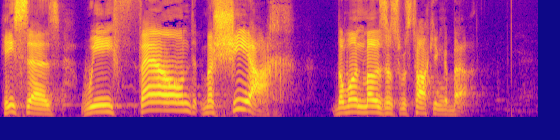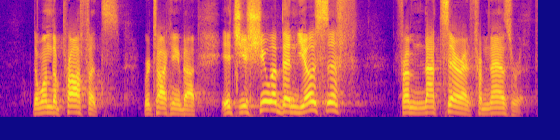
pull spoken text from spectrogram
He says, We found Mashiach, the one Moses was talking about, the one the prophets were talking about. It's Yeshua ben Yosef from Nazareth, from Nazareth.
